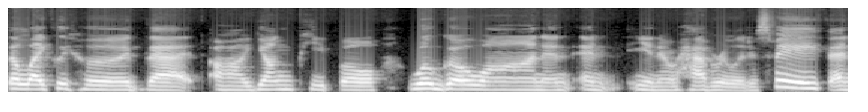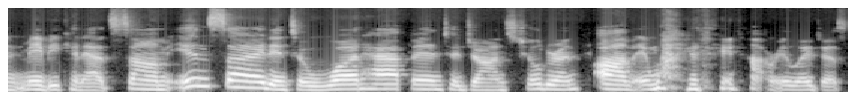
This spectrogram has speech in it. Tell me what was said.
the likelihood that uh, young people will go on and, and, you know, have religious faith and maybe can add some insight into what happened to John's children um, and why are they not religious.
